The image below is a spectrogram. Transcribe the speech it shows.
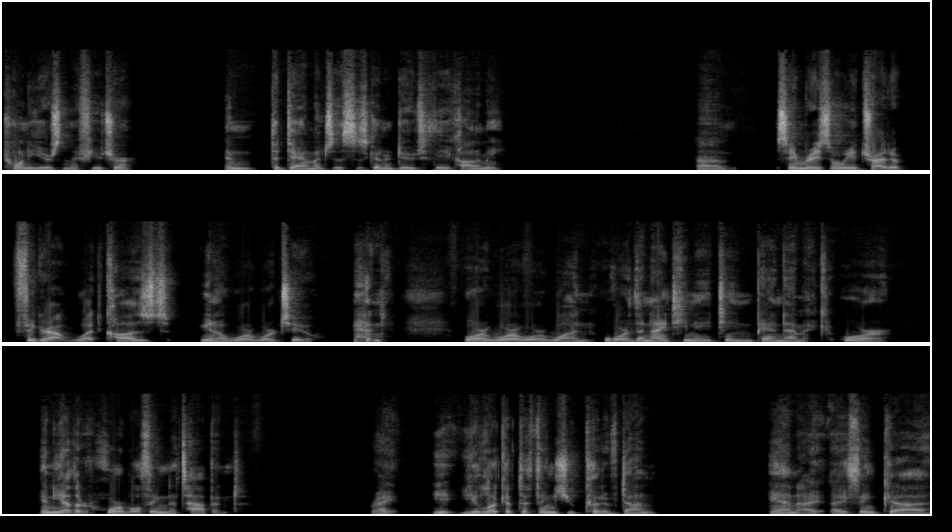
20 years in the future, and the damage this is going to do to the economy. Um, same reason we try to figure out what caused, you know, World War II and or World War One or the 1918 pandemic or any other horrible thing that's happened, right? you, you look at the things you could have done. And I, I think uh,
